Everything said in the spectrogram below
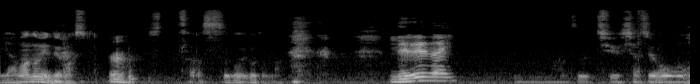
う、山の上に出ますと。うん。そしたらすごいことになる。寝れない？まず駐車場を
